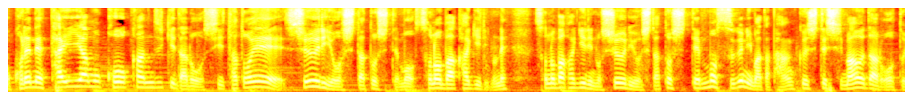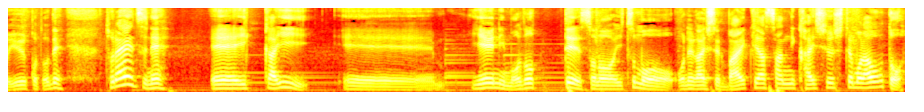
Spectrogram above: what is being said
もうこれねタイヤも交換時期だろうしたとえ修理をしたとしてもその場限りのねその場限りの修理をしたとしてもすぐにまたパンクしてしまうだろうということでとりあえずね、えー、一回、えー、家に戻ってそのいつもお願いしてるバイク屋さんに回収してもらおうと、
